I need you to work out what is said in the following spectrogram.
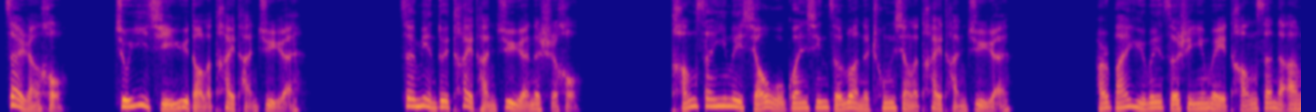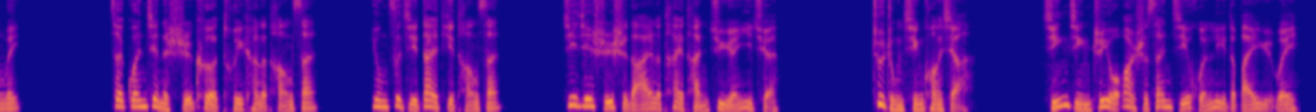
再然后就一起遇到了泰坦巨猿。在面对泰坦巨猿的时候，唐三因为小五关心则乱的冲向了泰坦巨猿，而白羽薇则是因为唐三的安危，在关键的时刻推开了唐三，用自己代替唐三，结结实实的挨了泰坦巨猿一拳。这种情况下，仅仅只有二十三级魂力的白羽薇。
